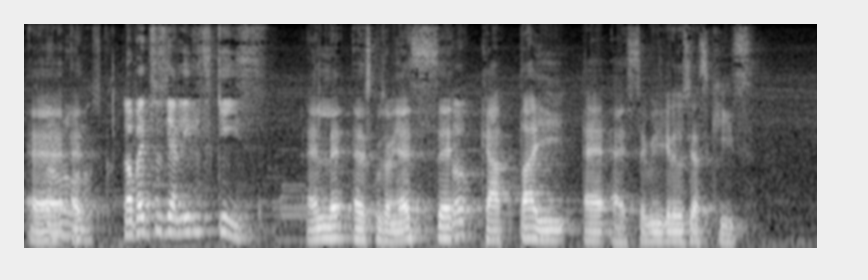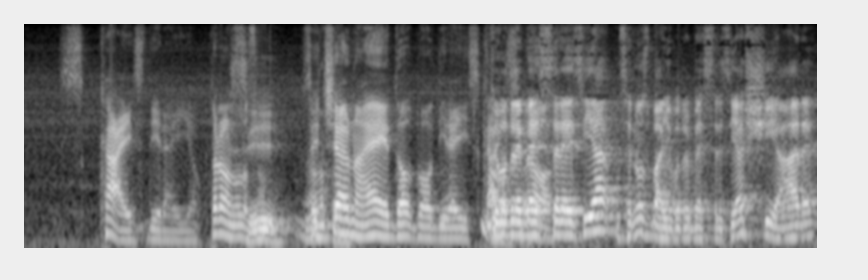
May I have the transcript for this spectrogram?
Eh, no, non lo è conosco. No, penso sia Lil Skis. L, eh, scusami, S-K-I-E-S, quindi credo sia Skis. Skies direi io, però non lo Sì, so. non Se lo c'è so. una E dopo direi Skies. Che potrebbe però- essere sia, se non sbaglio, potrebbe essere sia sciare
